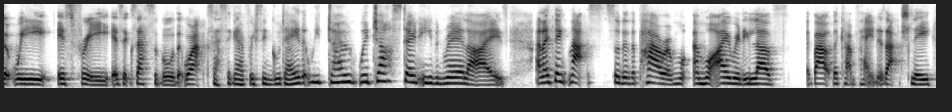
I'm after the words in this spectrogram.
that we is free, is accessible, that we're accessing every single day that we don't, we just don't even realize. And I think that's sort of the power and, and what I really love about the campaign is actually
